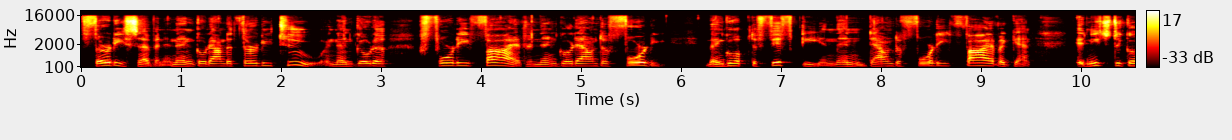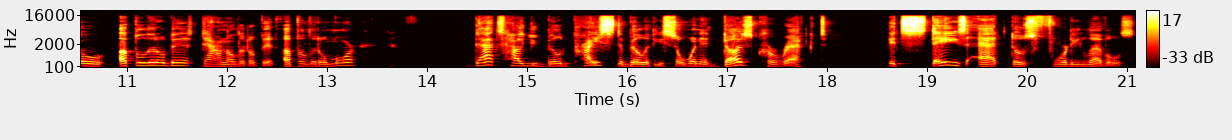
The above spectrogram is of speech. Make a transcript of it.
37 and then go down to 32 and then go to 45 and then go down to 40 then go up to 50 and then down to 45 again it needs to go up a little bit, down a little bit, up a little more. That's how you build price stability. So when it does correct, it stays at those 40 levels.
